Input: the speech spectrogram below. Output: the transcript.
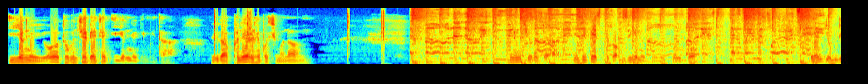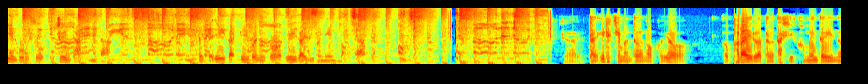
이 영역이고 두 번째 렌즈는 이 영역입니다. 우리가 플레이를 해보시면은 이런 식으로 이제 인디게이터가 움직이는 부분이 보이고 렌즈 움직이는 부분이 움직임이 다릅니다. 그러니까 A가 1번이고 A가 2번입니다. 자, 일단 이렇게 만들어 놓고요. 어플라이를 갖다가 다시 커맨드에 있는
